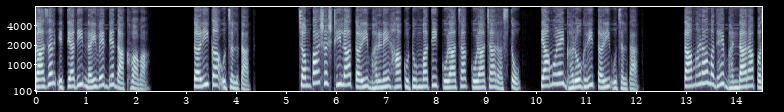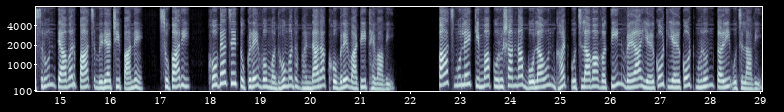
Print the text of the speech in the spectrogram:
गाजर इत्यादी नैवेद्य दाखवावा. तळी का उचलतात? चंपाषष्ठीला तळी भरणे हा कुटुंबातील कुळाचा कुळाचार असतो त्यामुळे घरोघरी तळी उचलतात. ताम्हणामध्ये भंडारा पसरून त्यावर पाच विड्याची पाने सुपारी खोब्याचे तुकडे व मधोमध भंडारा खोबरे वाटी ठेवावी. पाच मुले किंवा पुरुषांना बोलावून घट उचलावा व तीन वेळा येळकोट येळकोट म्हणून तळी उचलावी.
